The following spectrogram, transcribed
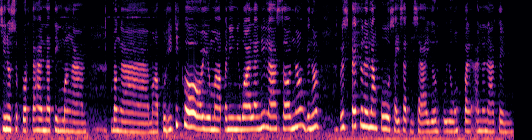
sinusuportahan nating mga mga mga politiko or yung mga paniniwala nila. So, no, gano'n. Respeto na lang po sa isa't isa. Yun po yung ano natin,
